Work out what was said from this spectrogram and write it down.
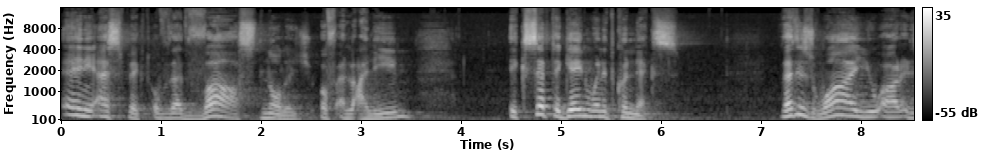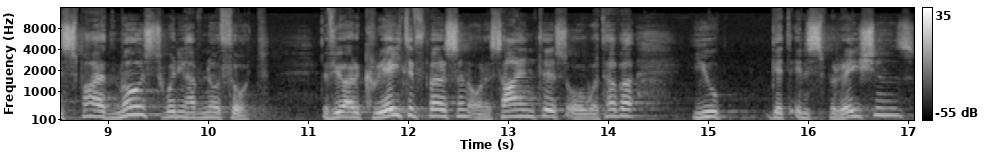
any aspect of that vast knowledge of Al Alim, except again when it connects. That is why you are inspired most when you have no thought. If you are a creative person or a scientist or whatever, you get inspirations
